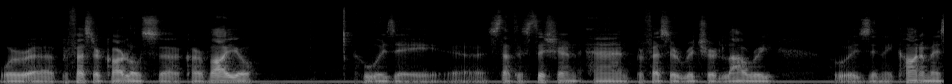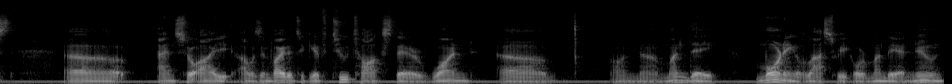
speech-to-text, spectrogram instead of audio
were uh, Professor Carlos uh, Carvalho, who is a uh, statistician, and Professor Richard Lowery, who is an economist. Uh, and so I, I was invited to give two talks there one uh, on uh, Monday morning of last week or Monday at noon,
